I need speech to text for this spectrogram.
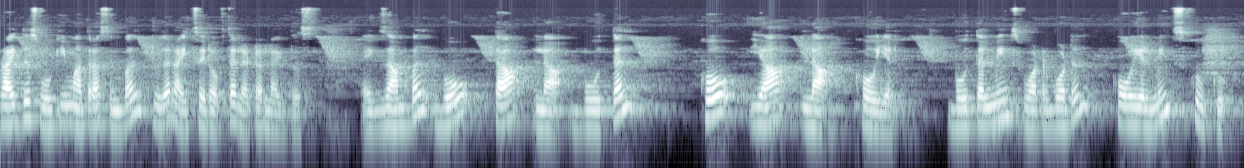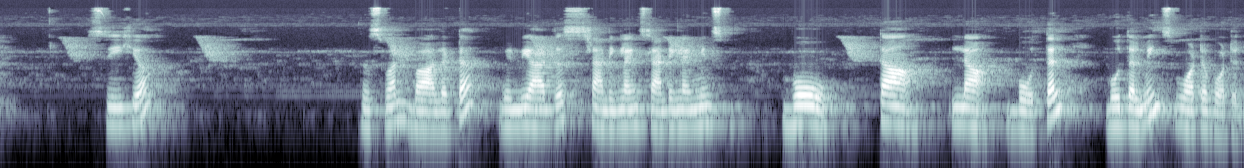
write this o key matra symbol to the right side of the letter like this example bo ta la botal ko ya la koyal Botal means water bottle, koyal means cuckoo. See here. This one ba letter. When we add this standing line, standing line means bo, ta, la, botal. Botal means water bottle.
